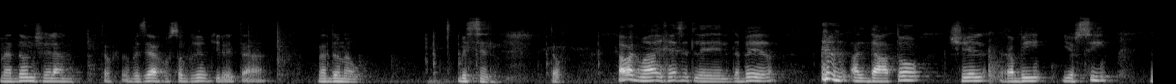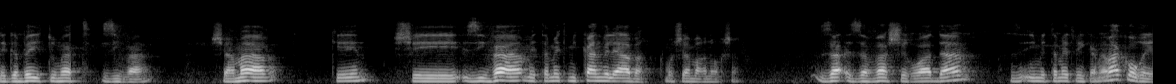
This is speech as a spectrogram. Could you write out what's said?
הנדון שלנו. טוב, ובזה אנחנו סוגרים כאילו את הנדון ההוא. בסדר. טוב. עכשיו הגמרא נכנסת לדבר על דעתו של רבי יוסי לגבי טומאת זיווה, שאמר, כן, שזיווה מטמאת מכאן ולאבא, כמו שאמרנו עכשיו. זבה שרואה דם, היא מטמאת מכאן. מה קורה?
